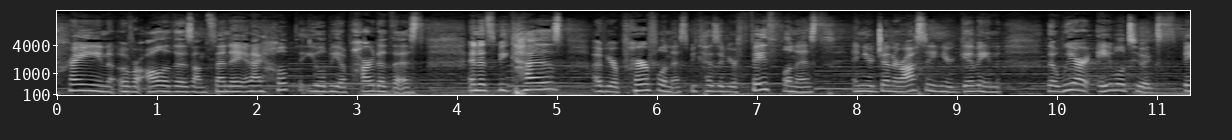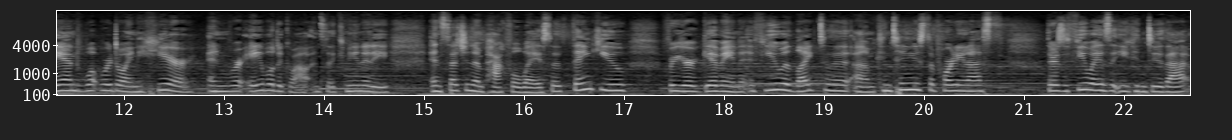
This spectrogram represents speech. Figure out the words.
praying over all of those on Sunday. And I hope that you will be a part of this. And it's because of your prayerfulness, because of your faithfulness and your generosity and your giving that we are able to expand what we're doing here and we're able to go out into the community in such an impactful way. So thank you for your giving. If you would like to um, continue supporting us, there's a few ways that you can do that.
